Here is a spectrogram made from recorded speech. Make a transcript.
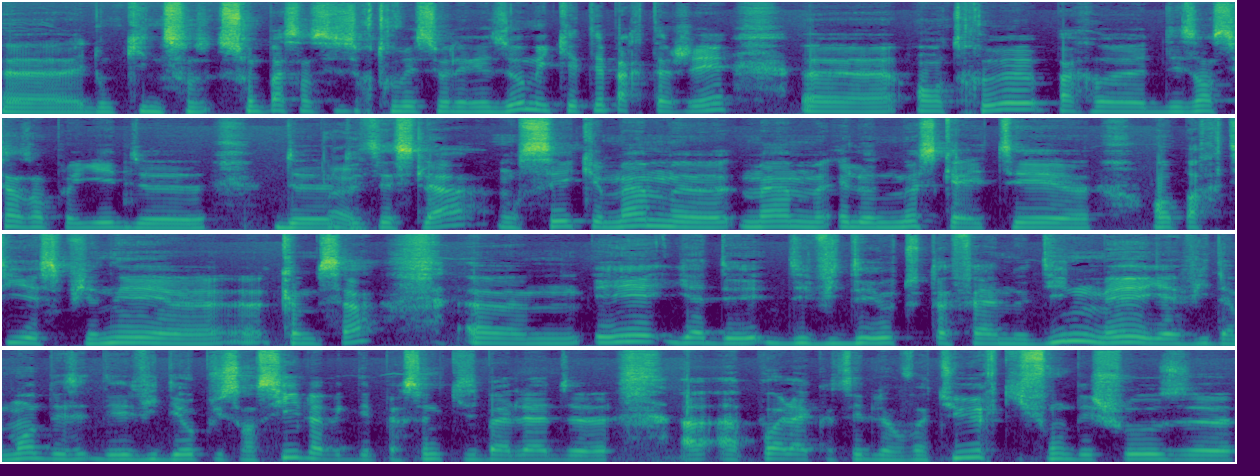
euh, donc qui ne sont, sont pas censées se retrouver sur les réseaux, mais qui étaient partagées euh, entre eux par des anciens employés de, de, Ouais. de Tesla. On sait que même même Elon Musk a été en partie espionné comme ça. Et il y a des, des vidéos tout à fait anodines, mais il y a évidemment des, vidéos plus sensibles avec des personnes qui se baladent euh, à, à poil à côté de leur voiture, qui font des choses euh,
